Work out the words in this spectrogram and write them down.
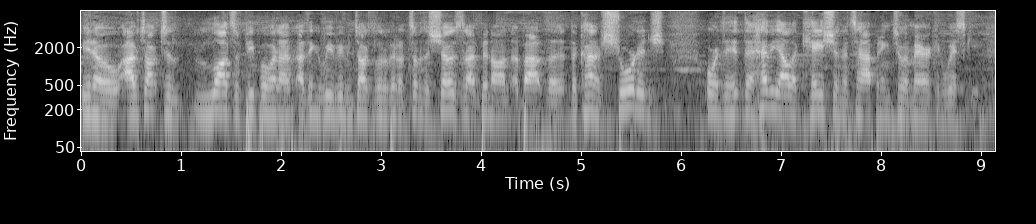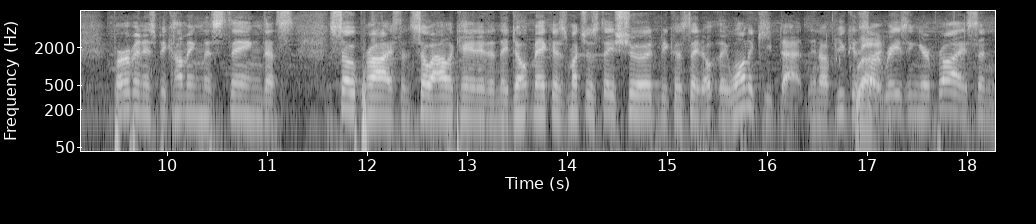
you know I've talked to lots of people and I, I think we've even talked a little bit on some of the shows that I've been on about the, the kind of shortage or the, the heavy allocation that's happening to American whiskey. Bourbon is becoming this thing that's so prized and so allocated, and they don't make as much as they should because they don't. They want to keep that. You know, if you can start raising your price and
